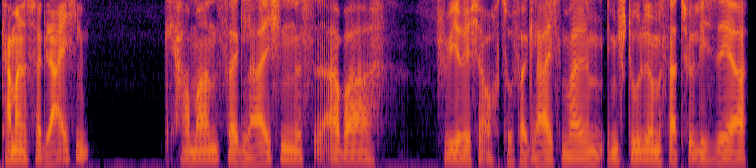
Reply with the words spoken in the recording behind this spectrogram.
Kann man es vergleichen? Kann man vergleichen, ist aber schwierig auch zu vergleichen, weil im, im Studium ist natürlich sehr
